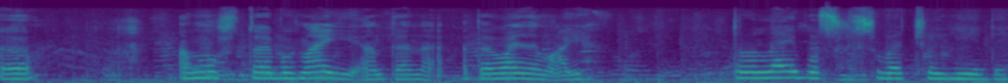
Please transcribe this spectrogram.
Е, а ж тебе має антенна, а тебе немає. Тролейбус швидше їде.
